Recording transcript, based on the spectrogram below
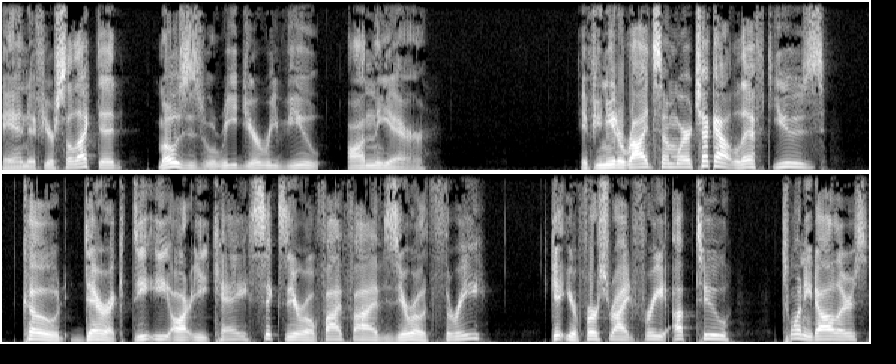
and if you're selected, Moses will read your review on the air. If you need a ride somewhere, check out Lyft. Use code Derek, D E R E K, 605503. Get your first ride free up to $20,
